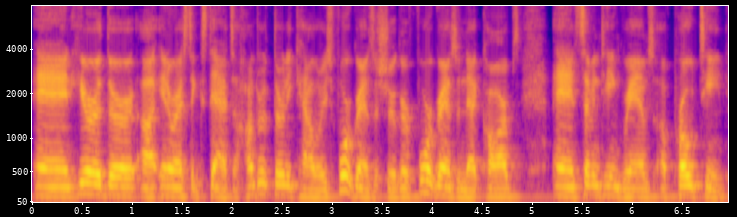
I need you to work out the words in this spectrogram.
And here are their uh, interesting stats 130 calories, 4 grams of sugar, 4 grams of net carbs, and 17 grams of protein.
